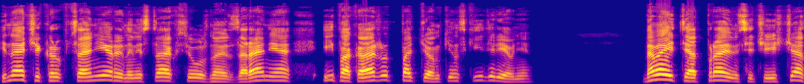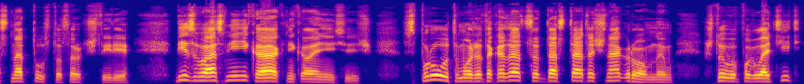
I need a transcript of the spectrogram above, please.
иначе коррупционеры на местах все узнают заранее и покажут потемкинские деревни. Давайте отправимся через час на Ту-144. Без вас мне никак, Николай Анисьевич. Спрут может оказаться достаточно огромным, чтобы поглотить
